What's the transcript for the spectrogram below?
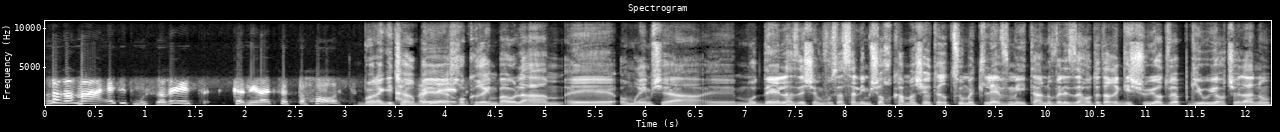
ברמה האתית-מוסרית, כנראה קצת פחות. בוא נגיד שהרבה אבל... אה, חוקרים בעולם אה, אומרים שהמודל הזה שמבוסס על למשוך כמה שיותר תשומת לב מאיתנו ולזהות את הרגישויות והפגיעויות שלנו,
